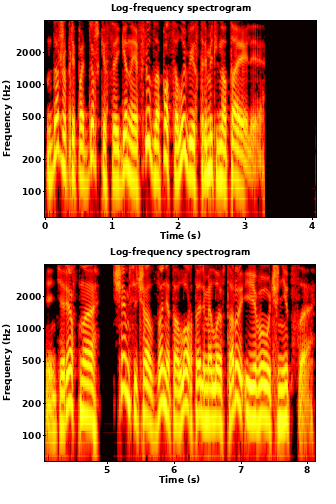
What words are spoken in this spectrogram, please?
даже при поддержке Сайгена и Флю запасы Лувии стремительно таяли. Интересно, чем сейчас занята лорд Эльмилой II и его ученица?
